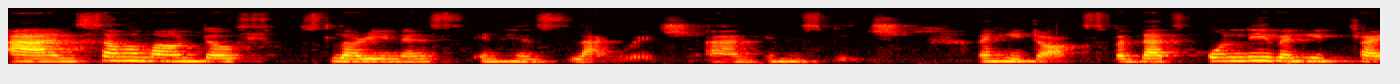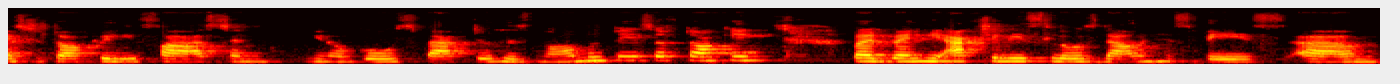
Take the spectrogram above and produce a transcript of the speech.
and some amount of slurriness in his language and in his speech when he talks. But that's only when he tries to talk really fast and you know goes back to his normal pace of talking. But when he actually slows down his pace um,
